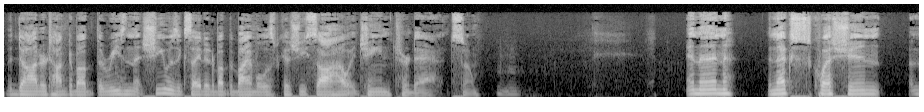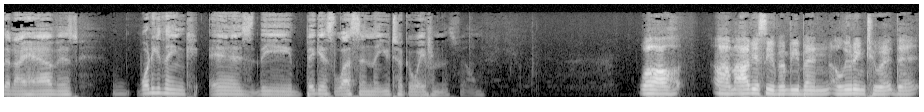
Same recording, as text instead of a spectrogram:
the daughter talked about the reason that she was excited about the Bible is because she saw how it changed her dad. So, and then the next question that I have is what do you think is the biggest lesson that you took away from this film? Well, um, obviously we've been- alluding to it that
